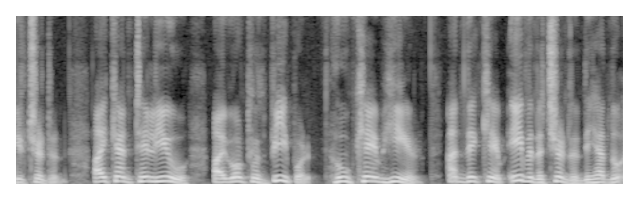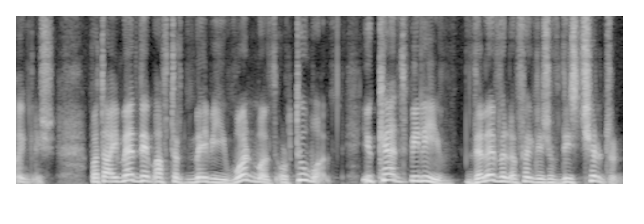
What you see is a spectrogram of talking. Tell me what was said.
your children. I can tell you, I worked with people who came here and they came, even the children, they had no English. But I met them after maybe one month or two months. You can't believe the level of English of these children,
